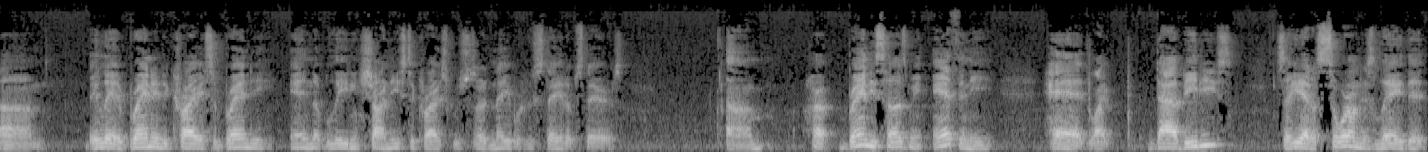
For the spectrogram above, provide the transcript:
Um, they led Brandy to Christ, and Brandy ended up leading Charnice to Christ, which was her neighbor who stayed upstairs. Um, her Brandy's husband Anthony had like diabetes, so he had a sore on his leg that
